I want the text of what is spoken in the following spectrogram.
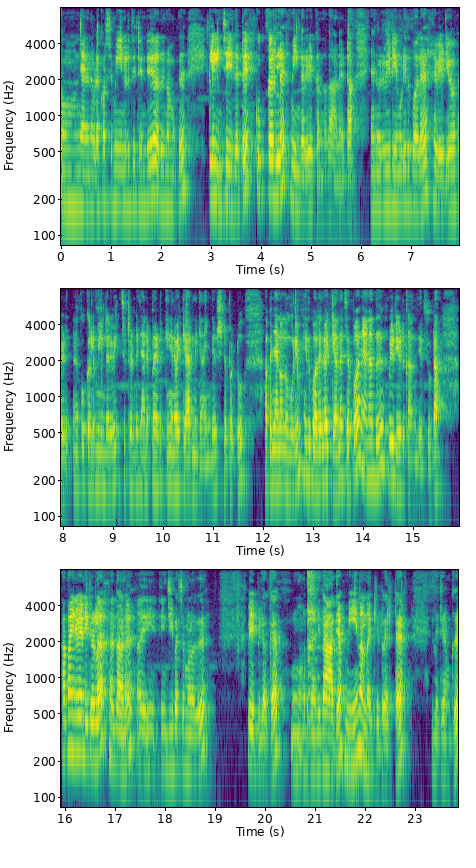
അലൈക്കും ഞാനിന്നിവിടെ കുറച്ച് മീൻ എടുത്തിട്ടുണ്ട്. അത് നമുക്ക് ക്ലീൻ ചെയ്തിട്ട് കുക്കറിൽ മീൻ കറി വെക്കുന്നതാണ് കേട്ടോ. ഞാനൊരു വീഡിയോ കൂടി ഇതുപോലെ വീഡിയോ കുക്കറിൽ മീൻ കറി വെച്ചിട്ടുണ്ട്. ഞാനിപ്പോൾ ഇടയ്ക്ക് ഇങ്ങനെ വെക്കാറുണ്ട്. എനിക്ക് ഭയങ്കര ഇഷ്ടപ്പെട്ടു. അപ്പോൾ ഞാൻ ഒന്നും കൂടിയും ഇതുപോലെ തന്നെ വെക്കാമെന്ന് വെച്ചപ്പോൾ ഞാനത് വീഡിയോ എടുക്കാമെന്ന് വിചാരിച്ചു കേട്ടോ. അപ്പോൾ അതിന് വേണ്ടിയിട്ടുള്ള ഇതാണ് ഇഞ്ചി പച്ചമുളക് വേപ്പിലൊക്കെ. അപ്പം അപ്പോൾ ഞാനിത് ആദ്യം മീൻ നന്നാക്കിയിട്ട് വരട്ടെ. എന്നിട്ട് നമുക്ക്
